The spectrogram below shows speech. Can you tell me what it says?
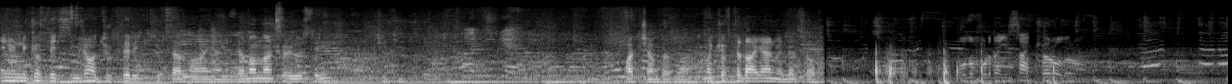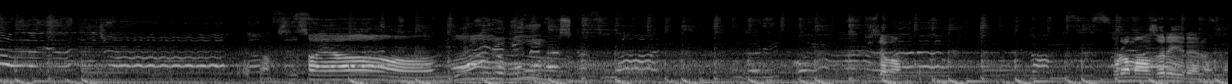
en ünlü köftecisiymiş ama Türkleri, Türkler falan yani. Yalandan şöyle göstereyim. Çekeyim. Bakacağım tadına. Ama köfte daha gelmedi. Sağ. Oğlum burada insan kör olur mu? Gamsız hayal. Devam. Bura manzara yeri herhalde.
